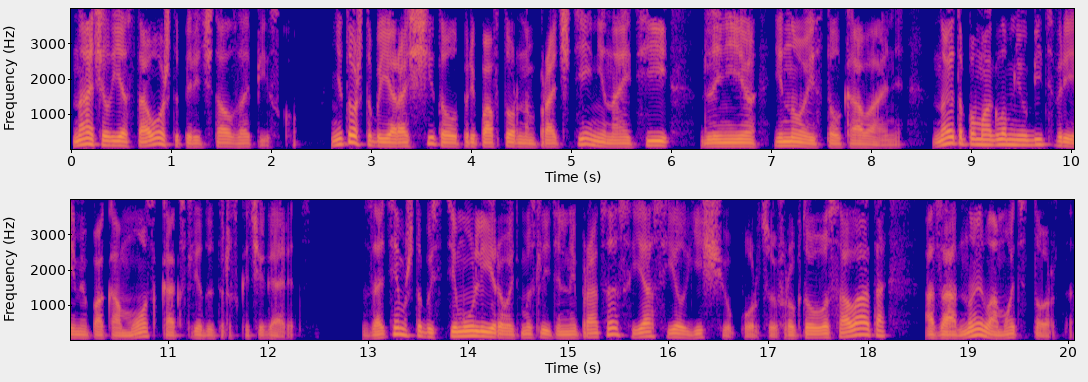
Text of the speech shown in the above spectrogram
Начал я с того, что перечитал записку. Не то чтобы я рассчитывал при повторном прочтении найти для нее иное истолкование, но это помогло мне убить время, пока мозг как следует раскочегарится. Затем, чтобы стимулировать мыслительный процесс, я съел еще порцию фруктового салата, а заодно и ломоть торта.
